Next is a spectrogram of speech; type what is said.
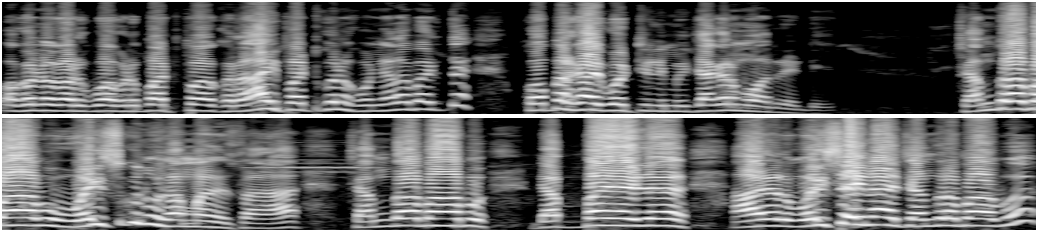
ఒకడు ఒకడు ఒకడు పట్టు ఒక రాయి పట్టుకుని ఒక నిలబడితే కొబ్బరికాయ కొట్టింది మీ జగన్మోహన్ రెడ్డి. చంద్రబాబు వయసుకు నువ్వు సంబంధిస్తారా చంద్రబాబు డెబ్బై ఐదు ఆరేళ్ళ వయసు అయినా చంద్రబాబు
